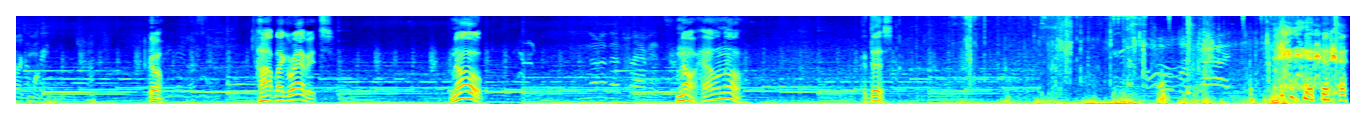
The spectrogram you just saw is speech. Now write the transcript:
Alright, come on. crazy. Go. Hop like rabbits. No. None of that's rabbits. No. Hell no. Look at this. Oh my god.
